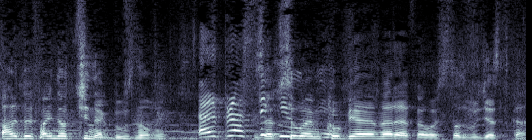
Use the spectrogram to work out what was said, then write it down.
Ale by fajny odcinek był znowu. Ale plastiki Zepsułem lubię. Kubie MRF o 120.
